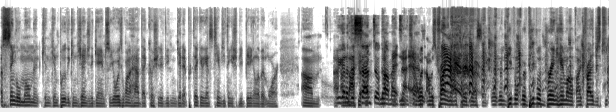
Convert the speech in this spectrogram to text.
a single moment can completely can change the game. So you always want to have that cushion if you can get it, particularly against teams you think you should be beating a little bit more. Um, I- We got I'm a gonna- DeSanto no, I- comment no, the I, was I was trying not to address it. When, when people when people bring him up, I try to just keep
